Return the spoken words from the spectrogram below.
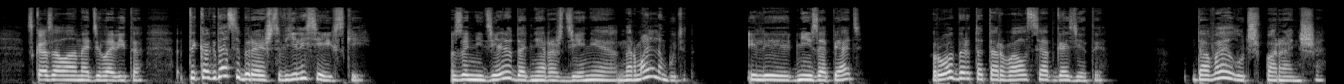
— сказала она деловито, — «ты когда собираешься в Елисеевский?» «За неделю до дня рождения нормально будет? Или дней за пять?» Роберт оторвался от газеты. «Давай лучше пораньше,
